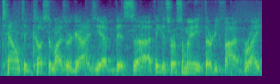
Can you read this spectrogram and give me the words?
talented customizer, guys. You have this, uh, I think it's WrestleMania 35, right?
